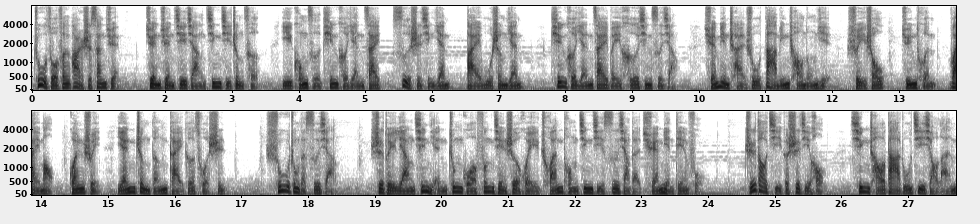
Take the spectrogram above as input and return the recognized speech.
著作分二十三卷，卷卷皆讲经济政策。以孔子“天和言哉，四时行焉，百物生焉”，天和言哉为核心思想，全面阐述大明朝农业、税收、军屯、外贸、关税、盐政等改革措施。书中的思想，是对两千年中国封建社会传统经济思想的全面颠覆。直到几个世纪后，清朝大儒纪晓岚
